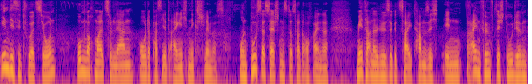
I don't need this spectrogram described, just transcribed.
in die Situation, um nochmal zu lernen, oh, da passiert eigentlich nichts Schlimmes. Und Booster Sessions, das hat auch eine Meta-Analyse gezeigt, haben sich in 53 Studien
